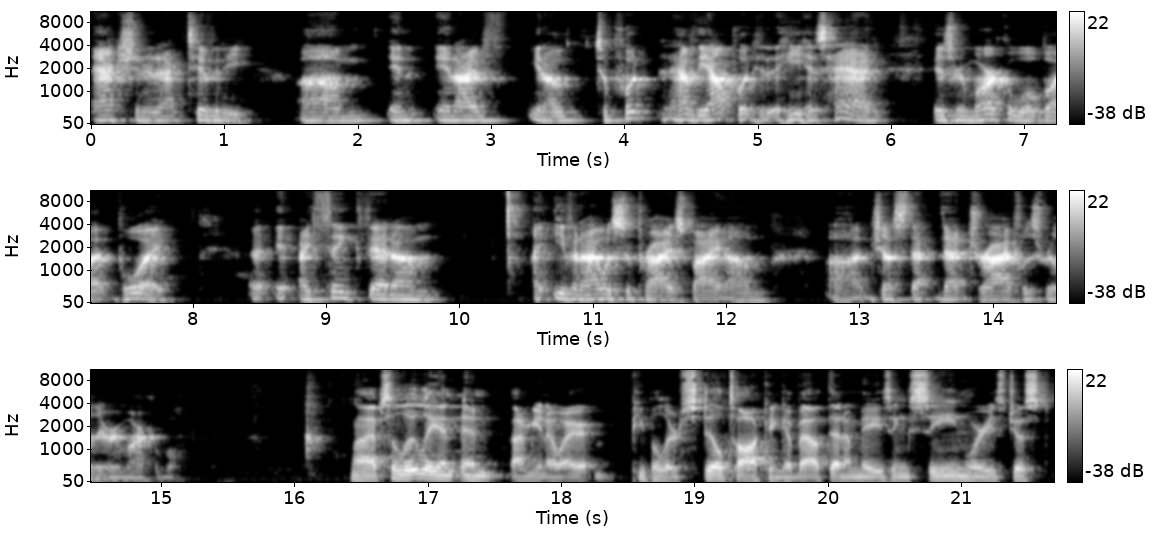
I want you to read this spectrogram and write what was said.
action and activity. Um, and and I've you know to put have the output that he has had is remarkable. But boy, I think that um, even I was surprised by um, uh, just that that drive was really remarkable. Well, absolutely, and and um, you know, I, people are still talking about that amazing scene where he's just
